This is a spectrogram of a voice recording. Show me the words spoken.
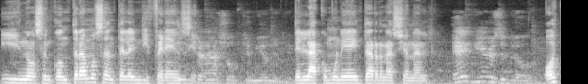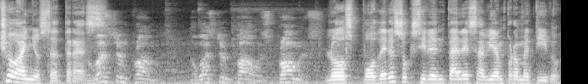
y nos encontramos ante la indiferencia de la comunidad internacional. Ocho años atrás, los poderes occidentales habían prometido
